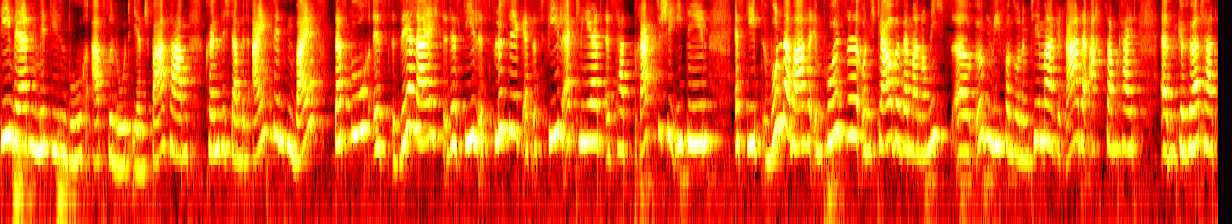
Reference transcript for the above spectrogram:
die werden mit diesem Buch absolut ihren Spaß haben, können sich damit einfinden, weil das Buch ist sehr leicht, der Stil ist flüssig, es ist viel erklärt, es hat praktische Ideen, es gibt wunderbare Impulse und ich glaube, wenn man noch nichts äh, irgendwie von so einem Thema, gerade Achtsamkeit, äh, gehört hat,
